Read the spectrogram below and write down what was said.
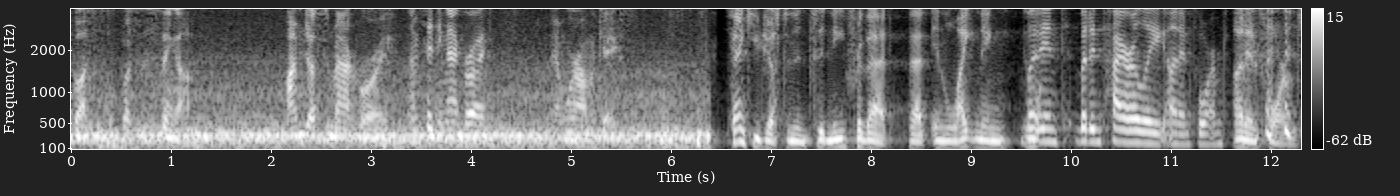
bust bust this thing up. I'm Justin McElroy, I'm Sydnee McElroy. and we're on the case. Thank you, Justin and Sydnee, for that that enlightening, But in, but entirely uninformed. uninformed.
